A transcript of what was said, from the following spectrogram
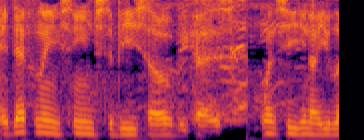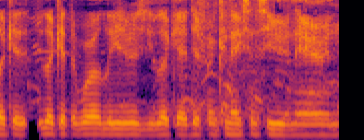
it definitely seems to be so because once you, you know, you look at you look at the world leaders, you look at different connections here and there, and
